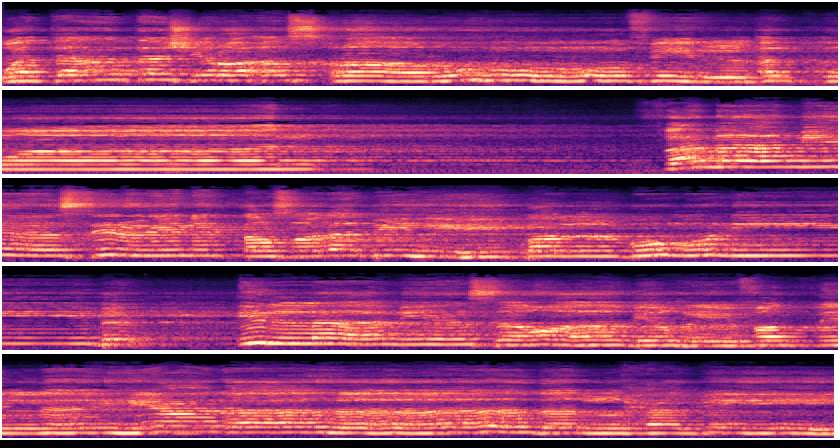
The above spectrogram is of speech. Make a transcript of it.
وتنتشر أسراره في الأكوان. فما من سر اتصل به قلب منيب إلا من سوابغ فضل الله على هذا الحبيب.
